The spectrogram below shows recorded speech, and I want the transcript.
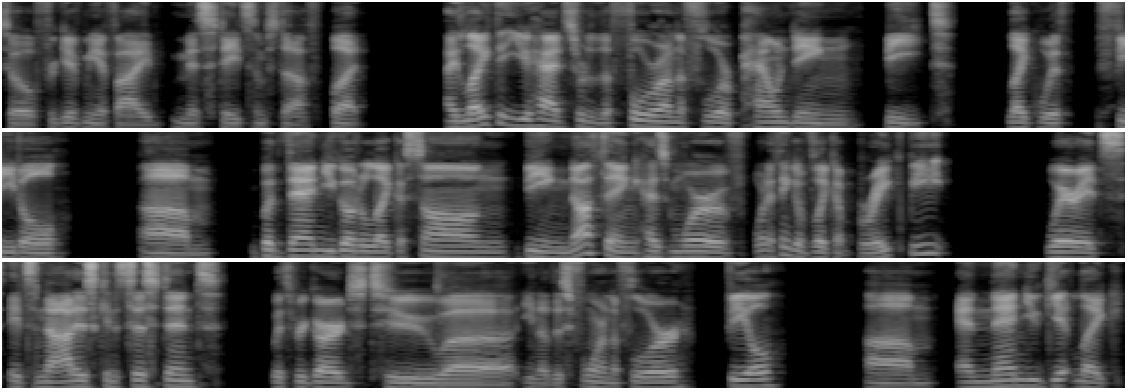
so forgive me if I misstate some stuff. But I like that you had sort of the four on the floor pounding beat, like with Fetal, um, but then you go to like a song being nothing has more of what I think of like a breakbeat where it's it's not as consistent with regards to uh you know this four on the floor feel. Um and then you get like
